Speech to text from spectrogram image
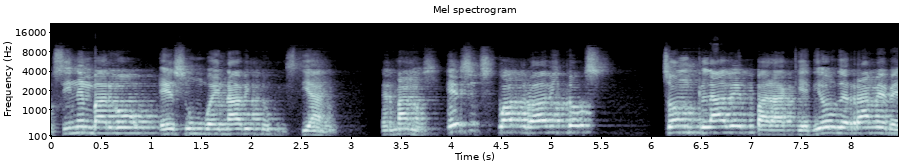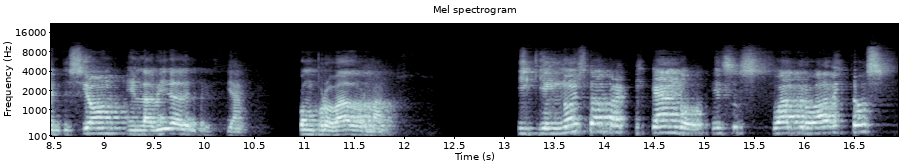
sin embargo es un buen hábito cristiano. Hermanos, esos cuatro hábitos son clave para que Dios derrame bendición en la vida del cristiano. Comprobado, hermanos. Y quien no está practicando esos cuatro hábitos,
